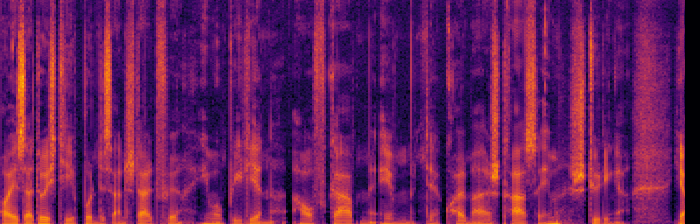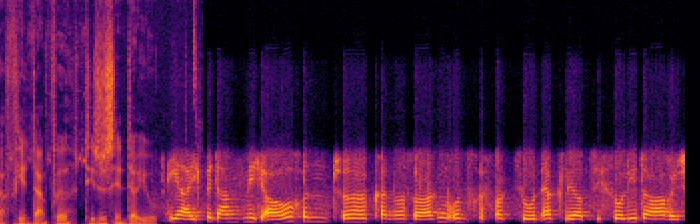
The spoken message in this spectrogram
Häuser durch die Bundesanstalt für Immobilienaufgaben in der Kolmer Straße im Stüdinger. Ja, vielen Dank für dieses Interview. Ja, ich bedanke mich auch und äh, kann nur sagen, unsere Fraktion erklärt sich solidarisch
